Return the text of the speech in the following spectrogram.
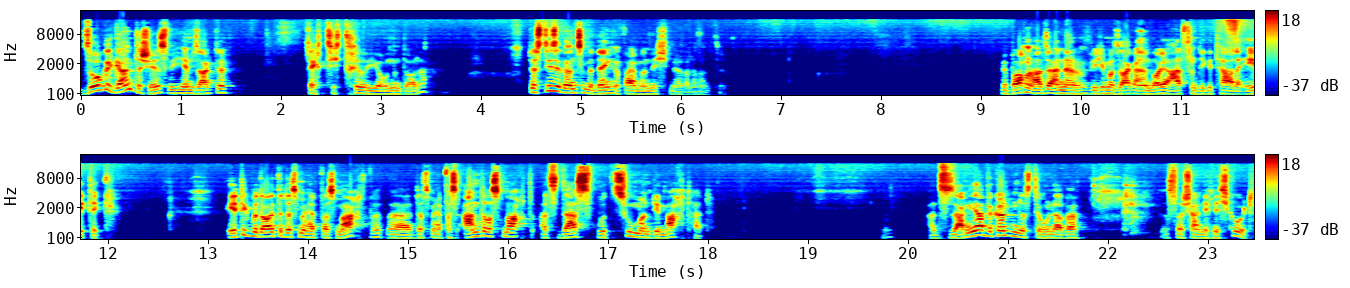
so gigantisch ist, wie ich eben sagte, 60 Trillionen Dollar dass diese ganzen Bedenken auf einmal nicht mehr relevant sind. Wir brauchen also eine, wie ich immer sage, eine neue Art von digitaler Ethik. Ethik bedeutet, dass man etwas macht, äh, dass man etwas anderes macht, als das, wozu man die Macht hat. Also zu sagen, ja, wir könnten das tun, aber das ist wahrscheinlich nicht gut.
